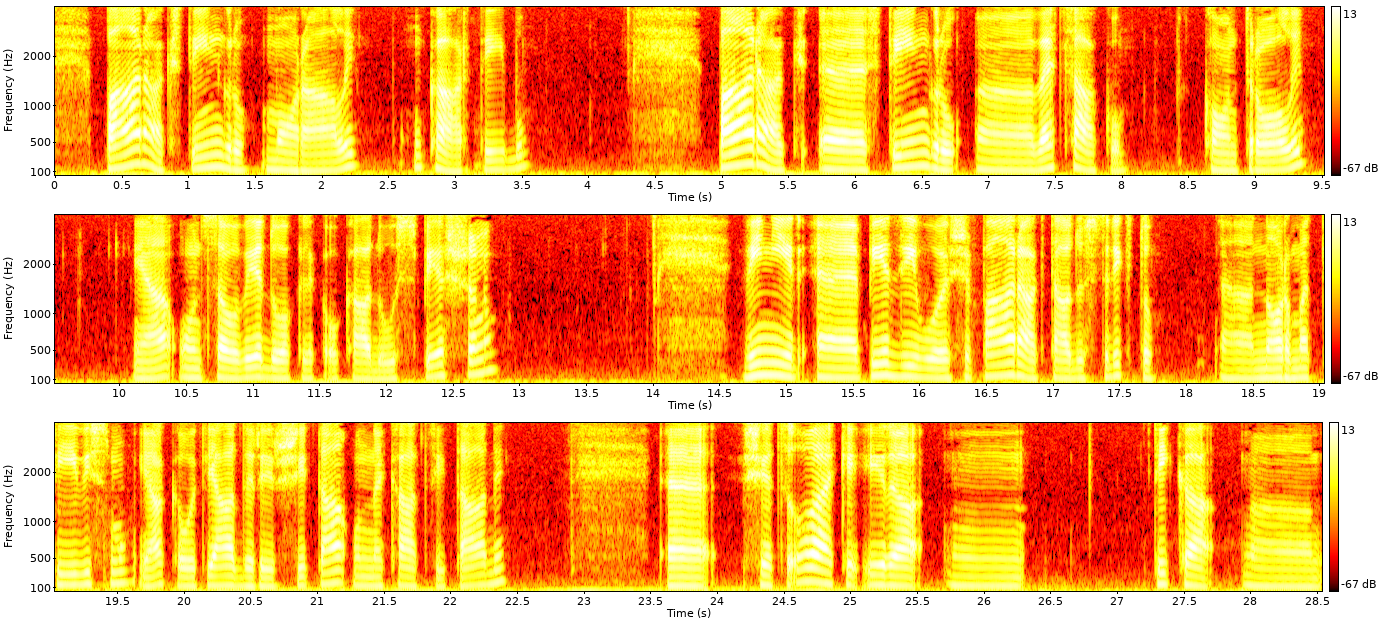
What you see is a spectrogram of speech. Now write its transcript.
- pārāk stingru morāli un kārtību, pārāk stingru vecāku kontroli ja, un savu viedokļa kaut kādu uzspiešanu. Viņi ir uh, piedzīvojuši pārāk tādu striktu uh, normatīvismu, ja, kaut jādara ir šitā un nekā citādi šie cilvēki ir mm, tika mm,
